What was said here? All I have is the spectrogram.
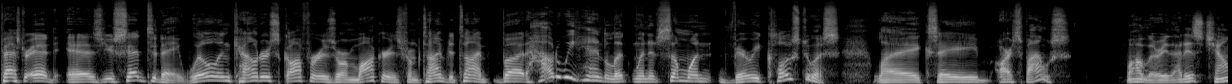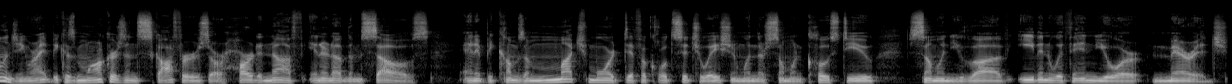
Pastor Ed, as you said today, we'll encounter scoffers or mockers from time to time, but how do we handle it when it's someone very close to us, like, say, our spouse? Wow, Larry, that is challenging, right? Because mockers and scoffers are hard enough in and of themselves, and it becomes a much more difficult situation when there's someone close to you, someone you love, even within your marriage.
